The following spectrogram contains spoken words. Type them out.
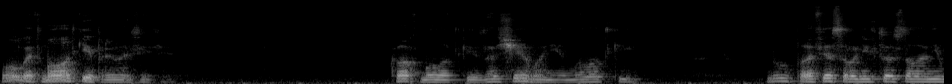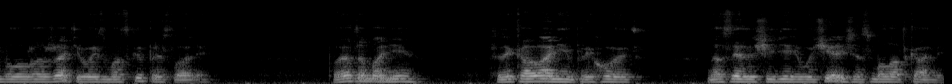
Он говорит, молотки приносите. Как молотки? Зачем они, молотки? Ну, профессору никто стало не было урожать, его из Москвы прислали. Поэтому они с ликованием приходят на следующий день в училище с молотками.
